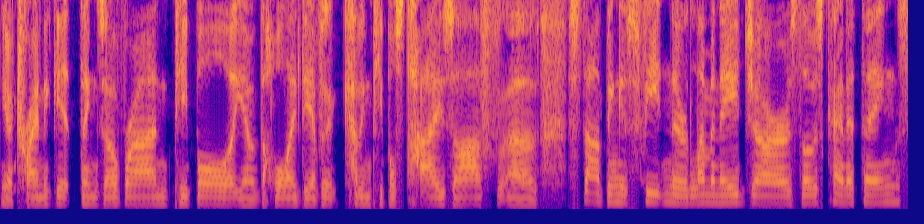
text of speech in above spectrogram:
you know, trying to get things over on people. You know, the whole idea of cutting people's ties off, uh, stomping his feet in their lemonade jars, those kind of things.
